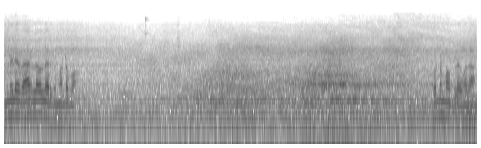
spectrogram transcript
உண்மையிலே வேறு லெவலில் இருக்குது மண்டபம். பொண்ணு மாப்பிள்ளை இவங்க தான்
